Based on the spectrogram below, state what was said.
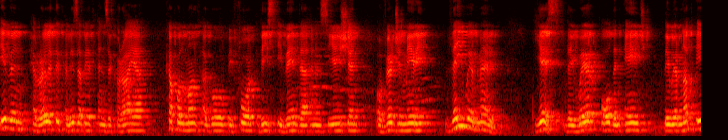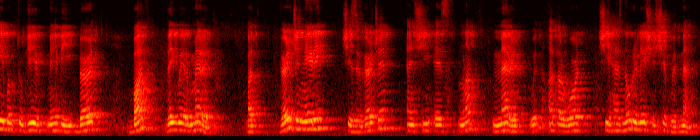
even her relative Elizabeth and Zechariah, couple months ago before this event, the Annunciation of Virgin Mary, they were married. Yes, they were old in age. They were not able to give maybe birth, but they were married. But Virgin Mary, she is a virgin and she is not married. With other words, she has no relationship with man.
